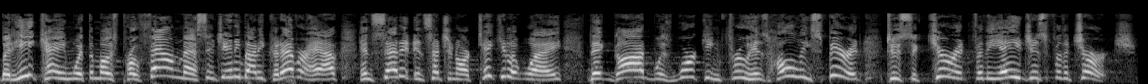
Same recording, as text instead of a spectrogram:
but he came with the most profound message anybody could ever have and said it in such an articulate way that God was working through his Holy Spirit to secure it for the ages for the church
